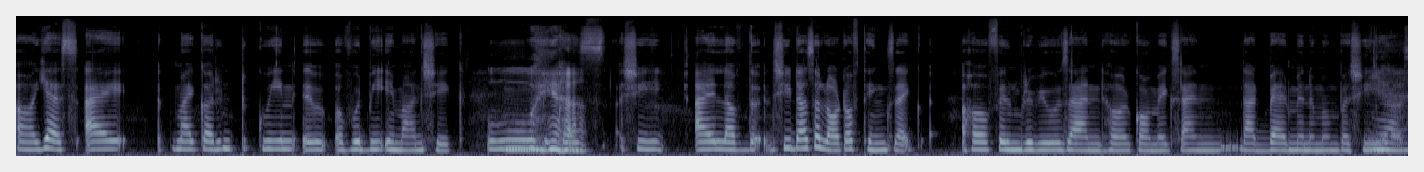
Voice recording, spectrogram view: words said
Uh, yes, I. My current queen uh, would be Iman Sheikh. Ooh, yeah. she i love the she does a lot of things like her film reviews and her comics and that bare minimum bashir Yes.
